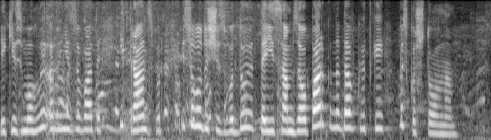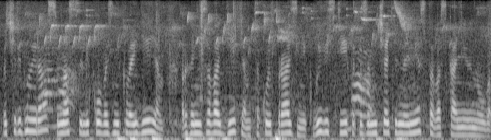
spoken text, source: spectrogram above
які змогли організувати і транспорт, і солодощі з водою, та і сам зоопарк надав квитки безкоштовно. В очередной раз у нас легко возникла идея организовать детям такой праздник, вывести их в это замечательное место в Асканию Нова.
